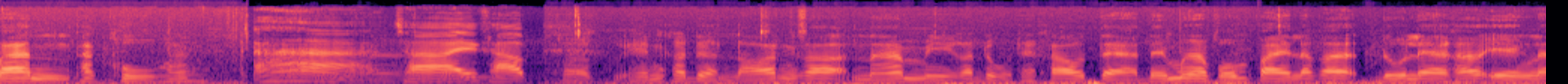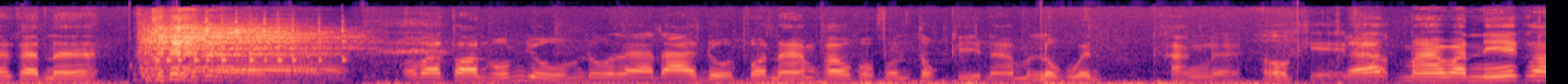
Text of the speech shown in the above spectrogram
บ้านพักครูครับอ่าใช่ครับเขาเห็นเขาเดือดร้อนก็น้ำมีก็ดูดให้เขาแต่ในเมื่อผมไปแล้วก็ดูแลเขาเองแล้วกันนะ เพราะว่าตอนผมอยู่ผมดูแลได้ดูดเพราะน้ำเขาพอฝนตกทีน้ำมันลงเป็นครั้งเลย โอเคคแล้วรับมาวันนี้ก็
